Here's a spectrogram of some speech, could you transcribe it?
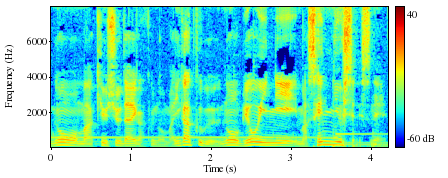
の、まあ、九州大学の、まあ、医学部の病院に、まあ、潜入してですね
